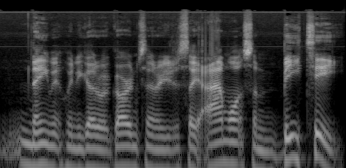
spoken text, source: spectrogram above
name it when you go to a garden center. You just say, "I want some BT."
